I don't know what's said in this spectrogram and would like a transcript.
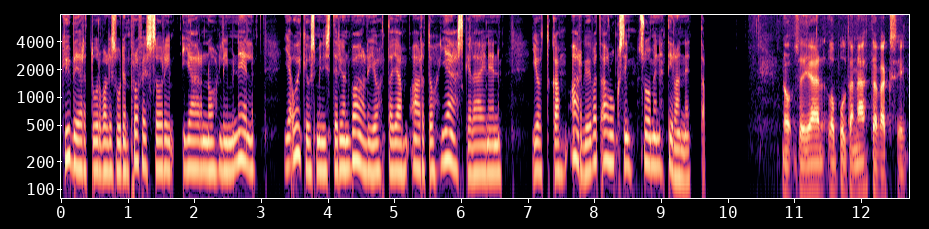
kyberturvallisuuden professori Jarno Limnell ja oikeusministeriön vaalijohtaja Arto Jääskeläinen, jotka arvioivat aluksi Suomen tilannetta. No se jää lopulta nähtäväksi.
